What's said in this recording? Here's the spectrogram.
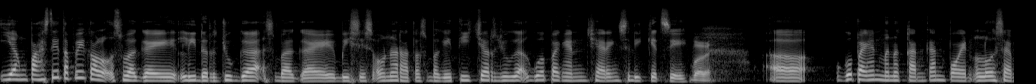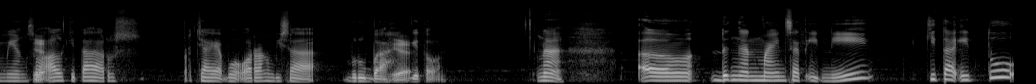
yang pasti tapi kalau sebagai leader juga sebagai business owner atau sebagai teacher juga gue pengen sharing sedikit sih Boleh. Gue pengen menekankan poin lo Sam yang Ya. soal kita harus percaya bahwa orang bisa berubah Ya. gitu nah eh, dengan mindset ini kita itu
